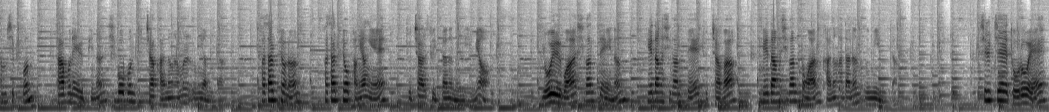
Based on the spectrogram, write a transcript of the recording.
30분, 4분의 1P는 15분 주차 가능함을 의미합니다. 화살표는 화살표 방향에 주차할 수 있다는 의미이며 요일과 시간대에는 해당 시간대의 주차가 해당 시간 동안 가능하다는 의미입니다. 실제 도로에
